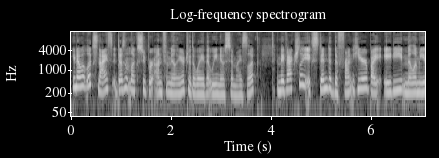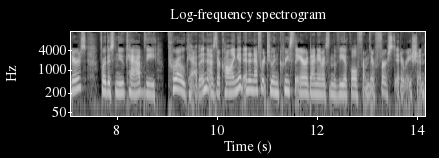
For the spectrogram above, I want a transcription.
You know, it looks nice. It doesn't look super unfamiliar to the way that we know semis look. And they've actually extended the front here by 80 millimeters for this new cab, the Pro cabin, as they're calling it, in an effort to increase the aerodynamics in the vehicle from their first iteration.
